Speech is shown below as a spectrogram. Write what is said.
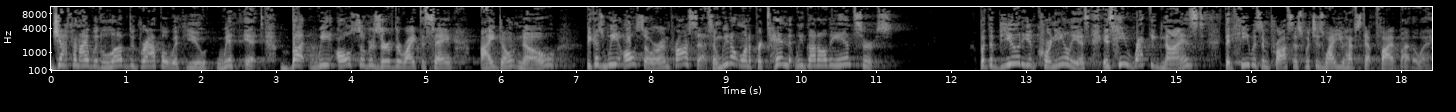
Jeff and I would love to grapple with you with it, but we also reserve the right to say, I don't know, because we also are in process and we don't want to pretend that we've got all the answers. But the beauty of Cornelius is he recognized that he was in process, which is why you have step five, by the way.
